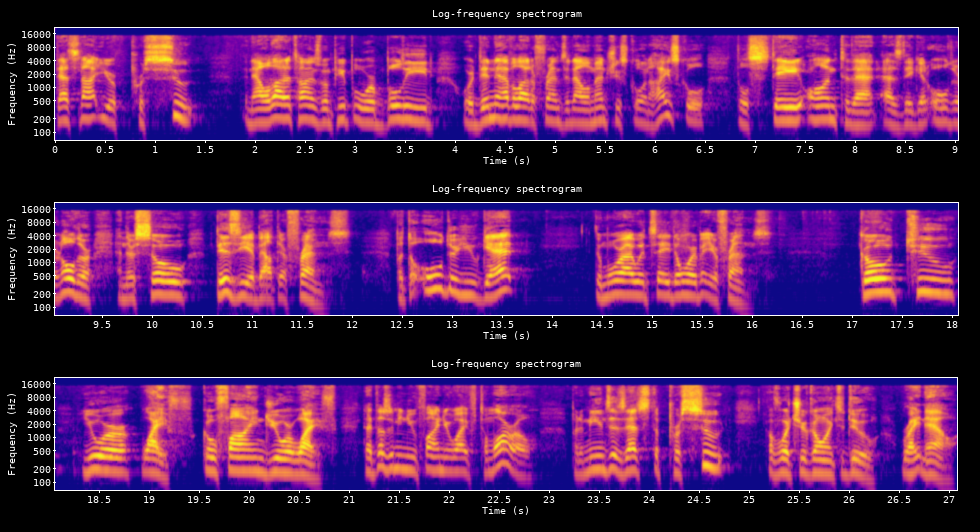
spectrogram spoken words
that's not your pursuit. Now, a lot of times when people were bullied or didn't have a lot of friends in elementary school and high school, they'll stay on to that as they get older and older, and they're so busy about their friends. But the older you get, the more I would say, don't worry about your friends. Go to your wife. Go find your wife. That doesn't mean you find your wife tomorrow, but it means is that's the pursuit of what you're going to do right now.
